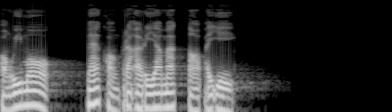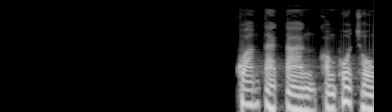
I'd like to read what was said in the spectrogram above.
ของวิโมกแม้ของพระอริยมรรคต่อไปอีก ความแตกต่างของโพชฌง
